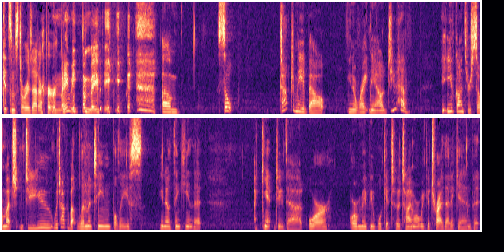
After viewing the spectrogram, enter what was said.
get some stories out of her. Maybe. maybe. um, so, talk to me about you know right now. Do you have? You've gone through so much. Do you? We talk about limiting beliefs. You know, thinking that I can't do that, or or maybe we'll get to a time where we could try that again. But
